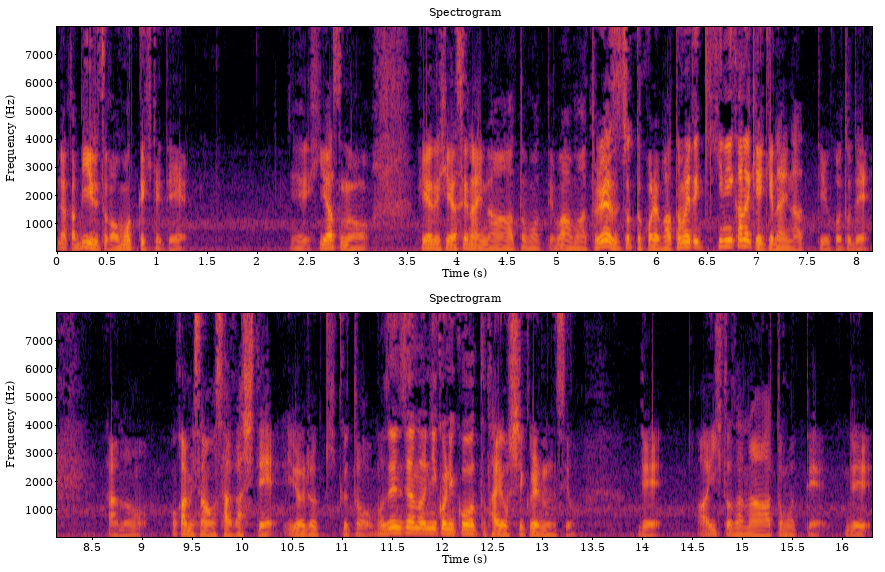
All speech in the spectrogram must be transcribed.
なんかビールとかを持ってきてて、え、冷やすの部屋で冷やせないなと思って、まあまあ、とりあえずちょっとこれまとめて聞きに行かなきゃいけないなっていうことで、あの、おかみさんを探していろいろ聞くと、もう全然あの、ニコニコと対応してくれるんですよ。で、あ、いい人だなと思って、で、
